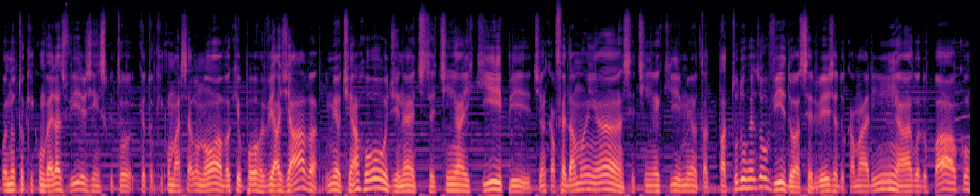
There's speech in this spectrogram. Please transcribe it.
quando eu toquei com Veras Virgens, que, tô, que eu toquei com Marcelo Nova, que eu, porra, eu viajava, e, meu, tinha road, né? Você tinha equipe, tinha café da manhã, você tinha aqui, meu, tá, tá tudo resolvido. A cerveja do camarim, a água do palco.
